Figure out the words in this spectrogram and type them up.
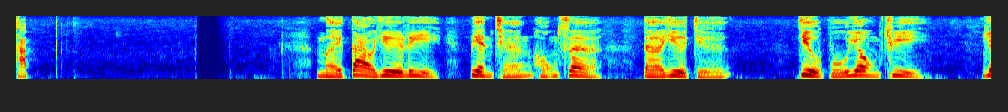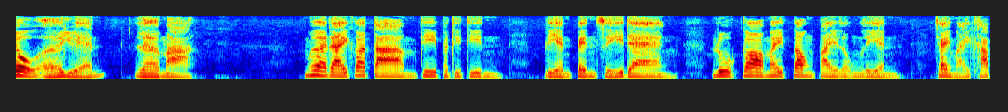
ครับเมยเต้ายื่อลี่ เปลี่ยนเฉิงหงเซ่อ 的日子，就不用去幼儿园了吗เมื่อใดก็ตามที่ปฏิทิน เปลี่ยนเป็นสีแดง ลูกก็ไม่ต้องไปโรงเรียน ใช่ไหมครับ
